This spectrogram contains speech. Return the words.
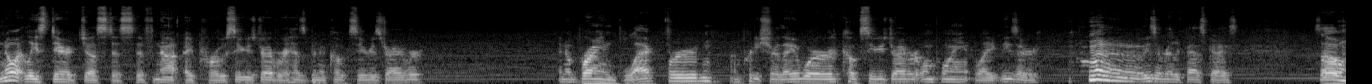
I know at least Derek Justice, if not a Pro Series driver, has been a Coke Series driver. I know Brian Blackford. I'm pretty sure they were Coke Series driver at one point. Like these are, these are really fast guys. So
